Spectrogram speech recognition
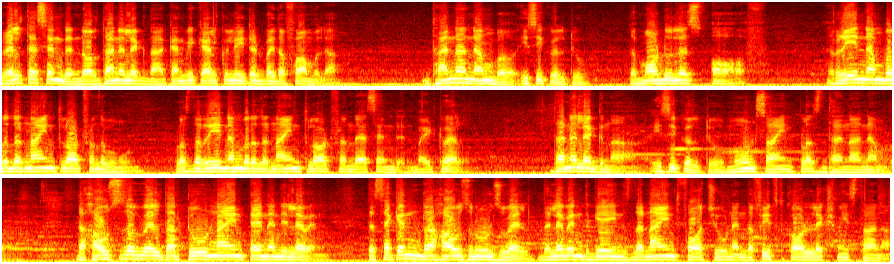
Wealth ascendant or Dhanalagna can be calculated by the formula Dhana number is equal to the modulus of ray number of the ninth lord from the moon plus the ray number of the ninth lord from the ascendant by 12. Dhanalagna is equal to moon sign plus Dhana number. The houses of wealth are 2, 9, 10 and 11. The second house rules well. the eleventh gains, the ninth fortune, and the fifth called Lakshmi Sthana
